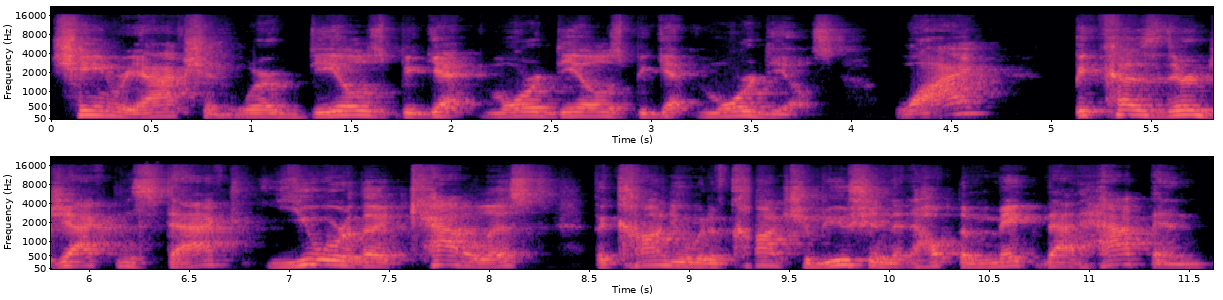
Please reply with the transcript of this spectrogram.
chain reaction where deals beget more deals, beget more deals. Why? Because they're jacked and stacked. You are the catalyst, the conduit of contribution that helped them make that happen.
